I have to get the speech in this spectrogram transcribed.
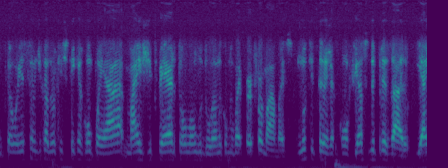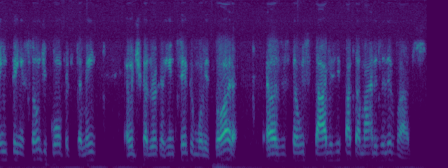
então esse é um indicador que a gente tem que acompanhar mais de perto ao longo do ano como vai performar. Mas no que tange a confiança do empresário e a intenção de compra, que também é um indicador que a gente sempre monitora, elas estão estáveis em patamares elevados.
